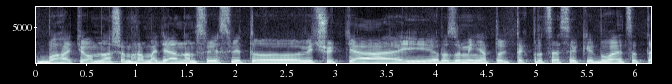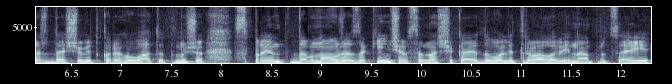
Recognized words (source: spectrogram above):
багатьом нашим громадянам своє світовідчуття і розуміння тих процесів, які відбуваються, теж дещо відкоригувати, тому що спринт давно вже закінчився. Нас чекає доволі тривала війна. Про це і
